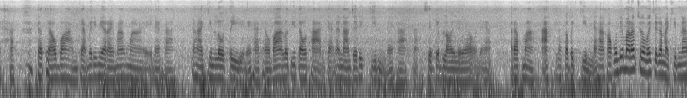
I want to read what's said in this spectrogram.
นะคะแถวแถวบ้านจะไม่ได้มีอะไรมากมายนะคะก็หากินโรตีนะคะแถวบ้านโรตีเตาถ่านค่ะนานๆจะได้กินนะคะนะเสร็จเรียบร้อยแล้วนะคะรับมาอะแล้วก็ไปกินนะคะขอบคุณที่มารับชมไว้เจอกันใหม่คลิปหน้า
